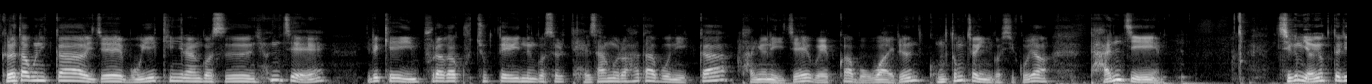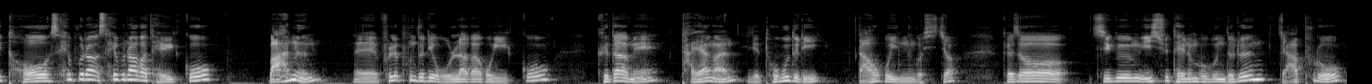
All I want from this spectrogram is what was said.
그러다 보니까 이제 모이킹이라는 것은 현재 이렇게 인프라가 구축되어 있는 것을 대상으로 하다 보니까 당연히 이제 웹과 모바일은 공통적인 것이고요. 단지 지금 영역들이 더 세분화, 세분화가 되어 있고 많은 네, 플랫폼들이 올라가고 있고 그 다음에 다양한 이제 도구들이 나오고 있는 것이죠. 그래서 지금 이슈 되는 부분들은 앞으로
